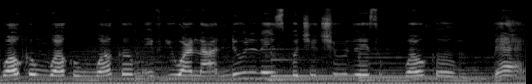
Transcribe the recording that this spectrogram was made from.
welcome, welcome, welcome. If you are not new to this, but you're true to this, welcome back.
